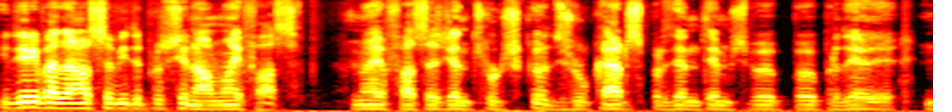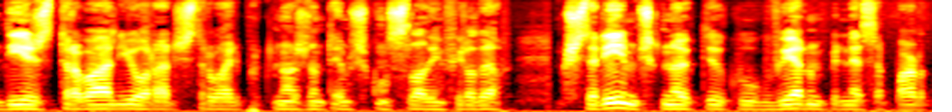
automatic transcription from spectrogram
E derivado da nossa vida profissional, não é fácil. Não é fácil a gente deslocar-se, por exemplo, temos para perder dias de trabalho e horários de trabalho porque nós não temos consulado em Filadélfia. Gostaríamos que o governo, nessa parte,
